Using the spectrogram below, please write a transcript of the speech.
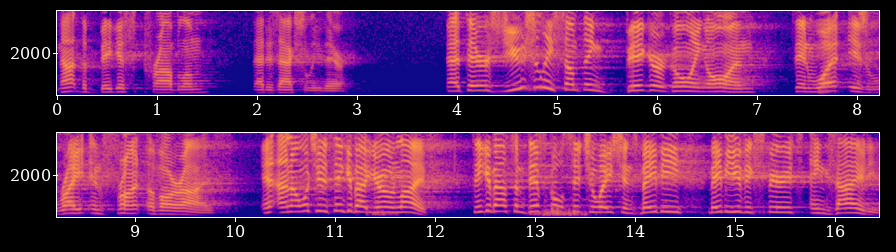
not the biggest problem that is actually there that there's usually something bigger going on than what is right in front of our eyes. And, and I want you to think about your own life. Think about some difficult situations. Maybe, maybe you've experienced anxiety.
